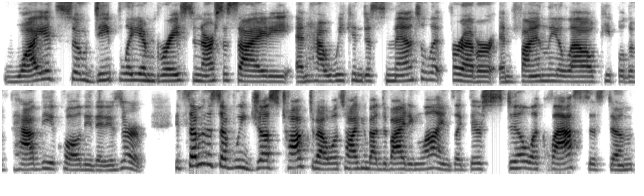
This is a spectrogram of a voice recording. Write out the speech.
why it's so deeply embraced in our society, and how we can dismantle it forever and finally allow people to have the equality they deserve. It's some of the stuff we just talked about while talking about dividing lines. Like there's still a class system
